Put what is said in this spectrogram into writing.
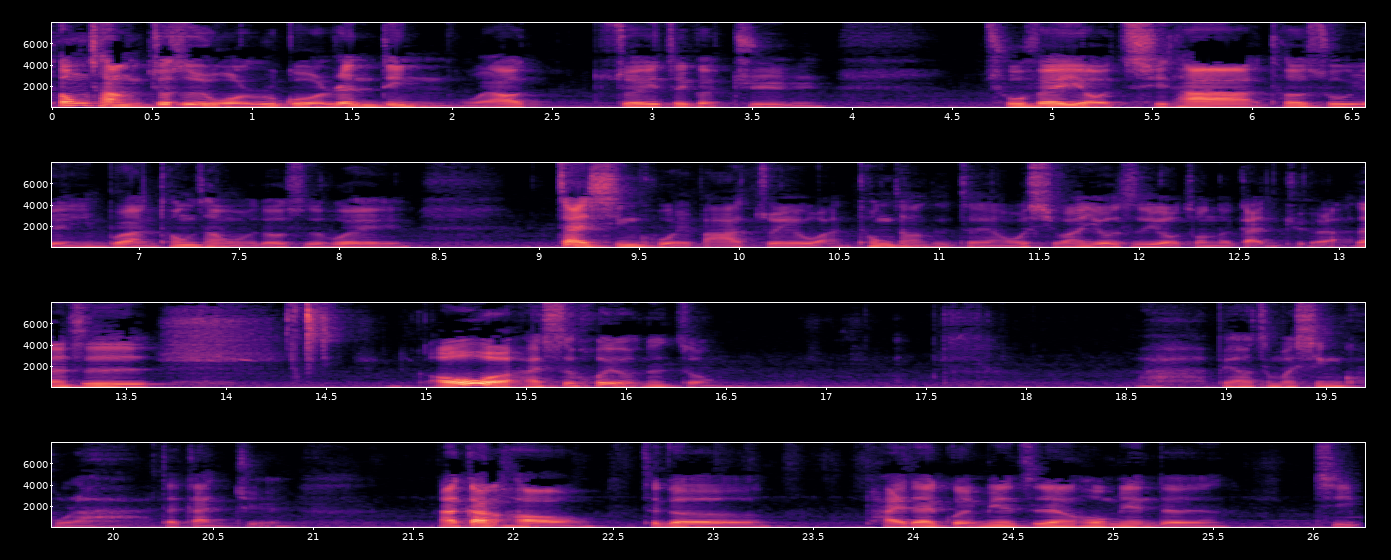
通常就是我如果认定我要追这个剧，除非有其他特殊原因，不然通常我都是会再辛苦也把它追完。通常是这样，我喜欢有始有终的感觉啦。但是 偶尔还是会有那种啊，不要这么辛苦啦的感觉。那刚好这个。排在《鬼灭之刃》后面的几，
